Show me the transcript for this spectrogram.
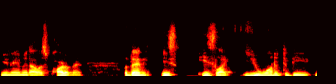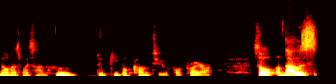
you name it, I was part of it. But then he's he's like, you wanted to be known as my son. Who do people come to for prayer? So that was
